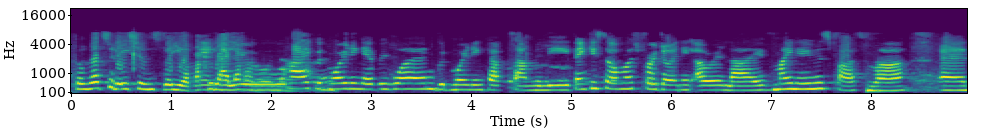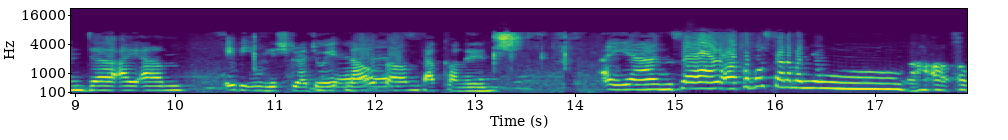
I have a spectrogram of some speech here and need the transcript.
Congratulations to you. Pakilala ka muna. Hi, good morning everyone. Good morning Cap family. Thank you so much for joining our live. My name is Fatma and uh, I am AB English graduate Yes. now from Cap College. Ayan. So, uh, kumusta naman yung... Uh, uh,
